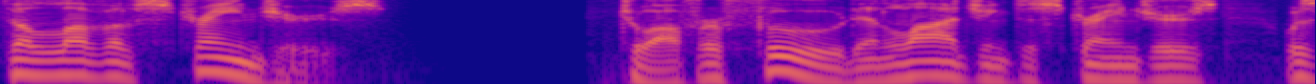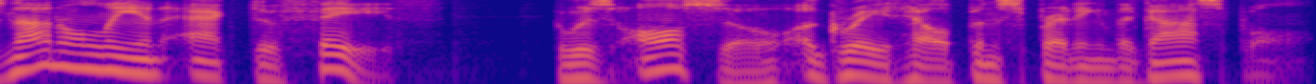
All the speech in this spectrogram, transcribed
the love of strangers. To offer food and lodging to strangers was not only an act of faith, who was also a great help in spreading the gospel.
